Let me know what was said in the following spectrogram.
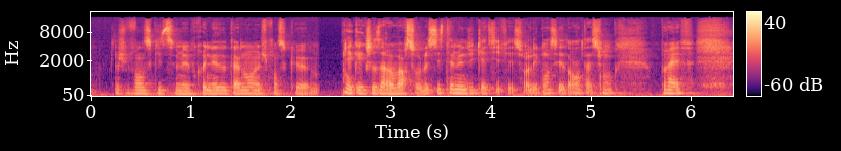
je pense qu'ils se méprenaient totalement et je pense qu'il y a quelque chose à revoir sur le système éducatif et sur les conseils d'orientation. Bref.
